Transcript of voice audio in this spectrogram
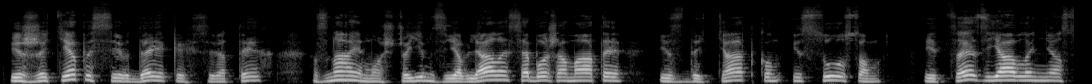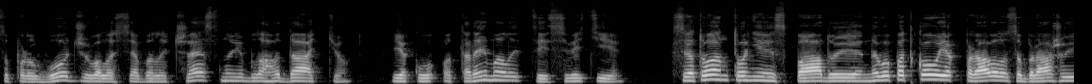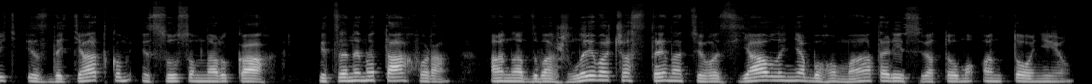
Із життєписів деяких святих знаємо, що їм з'являлася Божа Мати із дитятком Ісусом, і це з'явлення супроводжувалося величезною благодаттю, яку отримали ці святі. Свято Антонія з Падуї не випадково, як правило, зображують із дитятком Ісусом на руках, і це не метафора, а надважлива частина цього з'явлення Богоматері святому Антонію.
